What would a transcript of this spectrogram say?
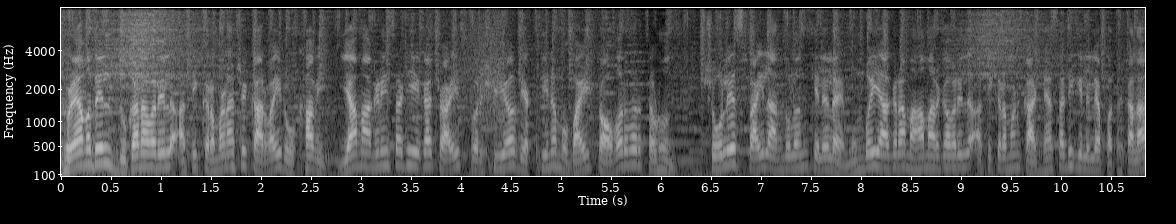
धुळ्यामधील दुकानावरील अतिक्रमणाची कारवाई रोखावी या मागणीसाठी एका चाळीस वर्षीय व्यक्तीनं मोबाईल टॉवरवर चढून शोले स्टाईल आंदोलन केलेलं आहे. मुंबई आग्रा महामार्गावरील अतिक्रमण काढण्यासाठी गेलेल्या पथकाला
